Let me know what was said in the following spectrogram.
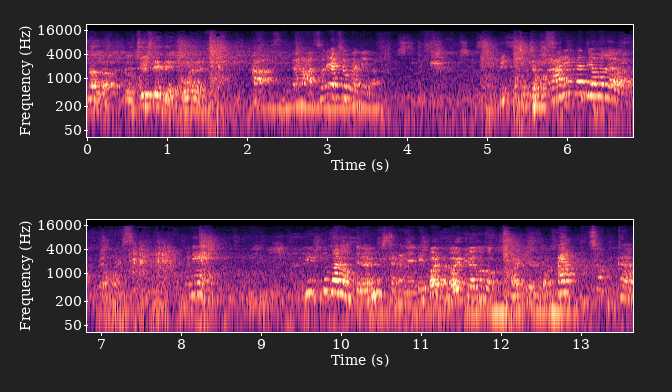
なんか注意してて通れないあ、あ、それはしょうがねえわ。めっちゃ邪魔あれが邪魔だわ。やばいっすねレッドバロンって何でしたかねレッドバロンバイク屋なかったバイク屋あそっか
